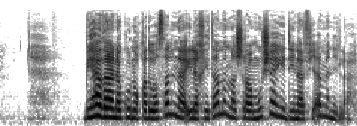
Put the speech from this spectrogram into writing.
بهذا نكون قد وصلنا إلى ختام النشرة مشاهدينا في أمان الله.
